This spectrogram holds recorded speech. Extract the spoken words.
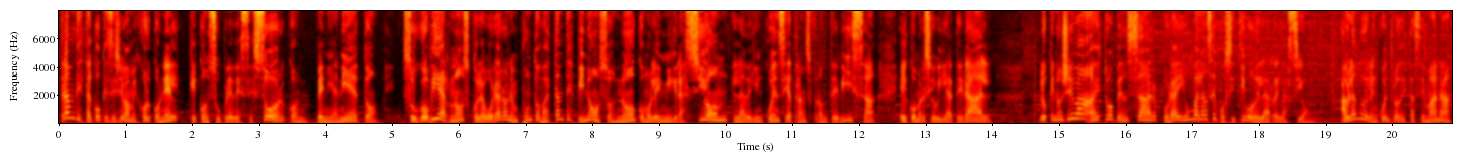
Trump destacó que se lleva mejor con él que con su predecesor, con Peña Nieto. Sus gobiernos colaboraron en puntos bastante espinosos, ¿no? Como la inmigración, la delincuencia transfronteriza, el comercio bilateral, lo que nos lleva a esto a pensar por ahí un balance positivo de la relación. Hablando del encuentro de esta semana,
